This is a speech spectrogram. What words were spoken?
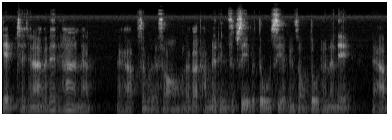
เก็บชัยชนะไปได้ 5 นัด นะครับเสมอ 2 แล้วก็ทำได้ถึง 14 ประตูเสียเพียง2ประตูเท่านั้นเองนะครับ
